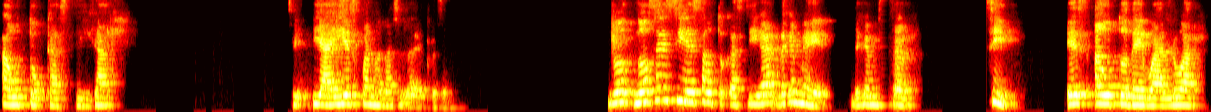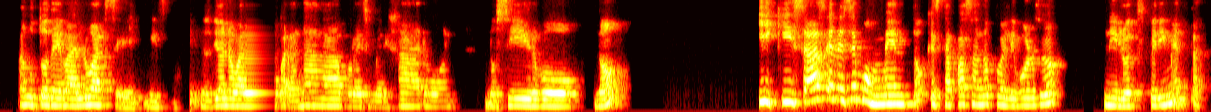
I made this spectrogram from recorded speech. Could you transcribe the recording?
autocastigar. ¿sí? Y ahí es cuando nace la depresión. No, no sé si es autocastigar, déjenme, déjenme estar. Sí, es autodevaluar, autodevaluarse él mismo. Yo no valgo para nada, por eso me dejaron, no sirvo, ¿no? Y quizás en ese momento que está pasando por el divorcio, ni lo experimenta,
